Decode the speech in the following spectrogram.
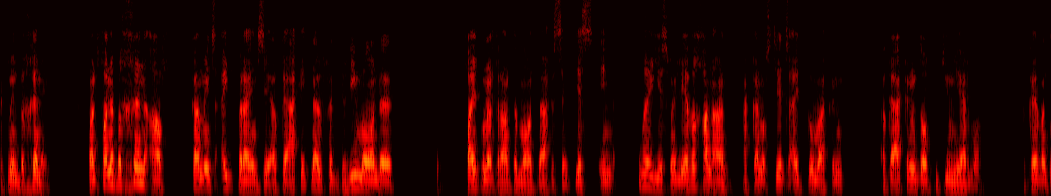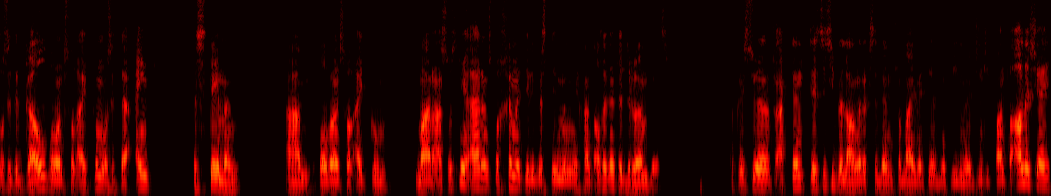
ek meen begin het Want van 'n begin af kan mens uitbrei en sê, "Oké, okay, ek het nou vir 3 maande R500 'n maand weggesit." Jy's en o, jy's my lewe gaan aan. Ek kan nog steeds uitkom. Ek kan okay, ek kan dalk bietjie meer maak. Okay, want ons het 'n goal waar ons wil uitkom. Ons het 'n eindbestemming um waar ons wil uitkom. Maar as ons nie eers begin met hierdie bestemming nie, gaan dit altyd net 'n droom wees. Okay, so ek dink dit is die belangrikste ding vir my met met die emergency fund. Veral as jy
